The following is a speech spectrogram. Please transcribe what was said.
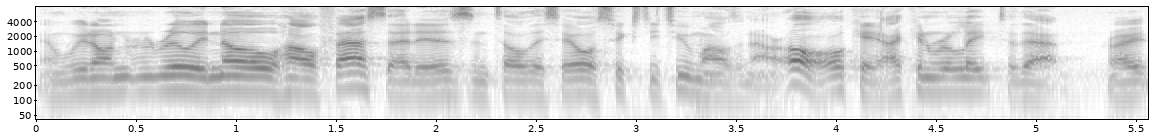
and we don't really know how fast that is until they say, oh, 62 miles an hour. Oh, okay, I can relate to that, right?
